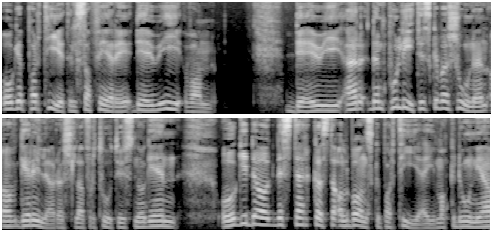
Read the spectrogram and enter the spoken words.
og partiet til Saferi, DUI, vant. DUI er den politiske versjonen av geriljarørsla fra 2001, og i dag det sterkeste albanske partiet i Makedonia.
